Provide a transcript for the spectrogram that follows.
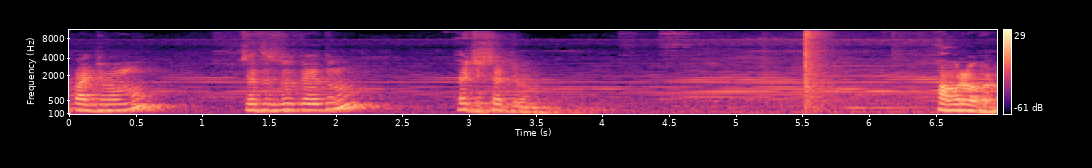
పంచమము చతుశ్రుతి హెచ్చు హెచ్ షడ్జమము అవరోహణ.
